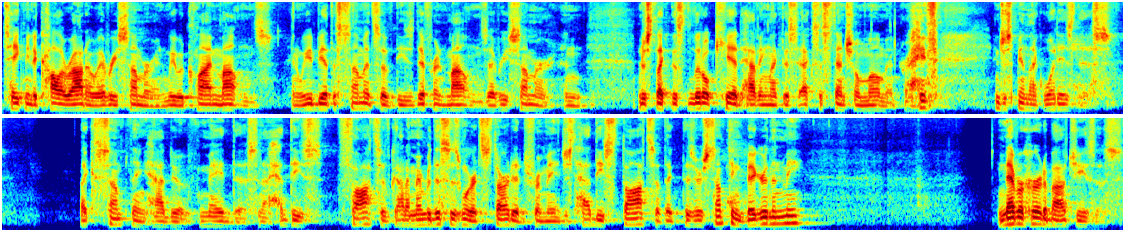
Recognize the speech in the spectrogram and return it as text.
take me to Colorado every summer and we would climb mountains. And we'd be at the summits of these different mountains every summer. And I'm just like this little kid having like this existential moment, right? And just being like, what is this? Like something had to have made this. And I had these thoughts of God. I remember this is where it started for me. I just had these thoughts of, like, is there something bigger than me? Never heard about Jesus.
